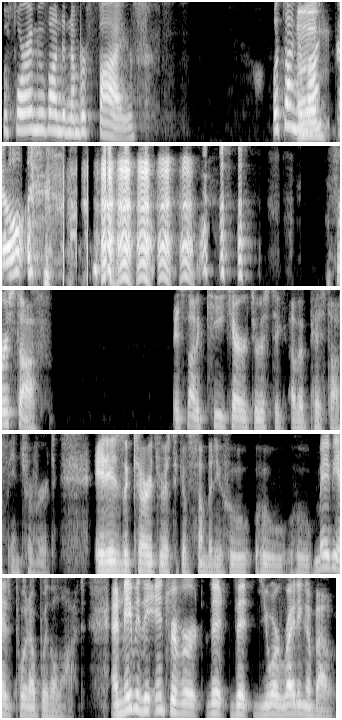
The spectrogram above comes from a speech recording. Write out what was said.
before I move on to number five, what's on your um, mind, Phil? First off, it's not a key characteristic of a pissed off introvert. It is the characteristic of somebody who who who maybe has put up with a lot. And maybe the introvert that that you are writing about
